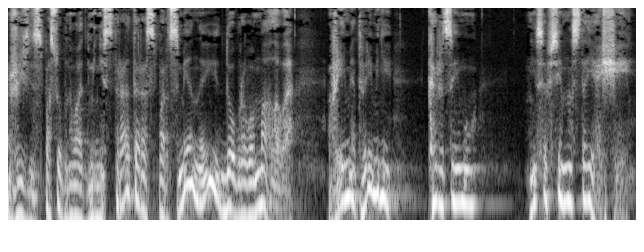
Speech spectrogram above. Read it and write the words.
жизнь способного администратора, спортсмена и доброго малого, время от времени кажется ему не совсем настоящей.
